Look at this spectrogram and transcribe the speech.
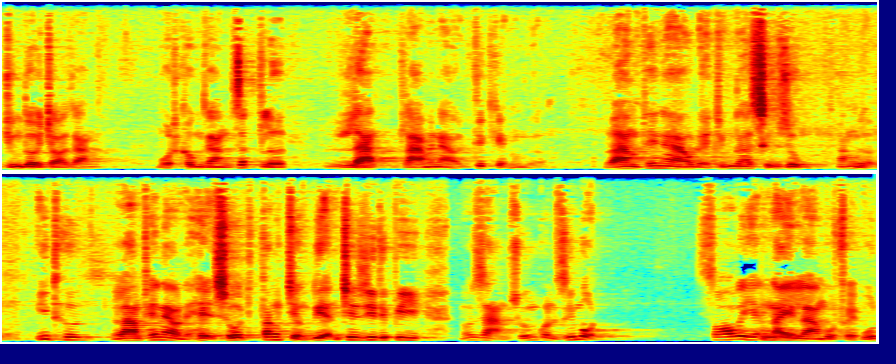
chúng tôi cho rằng một không gian rất lớn là làm thế nào tiết kiệm năng lượng làm thế nào để chúng ta sử dụng năng lượng ít hơn? Làm thế nào để hệ số tăng trưởng điện trên GDP nó giảm xuống còn dưới một? So với hiện nay là 1,41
